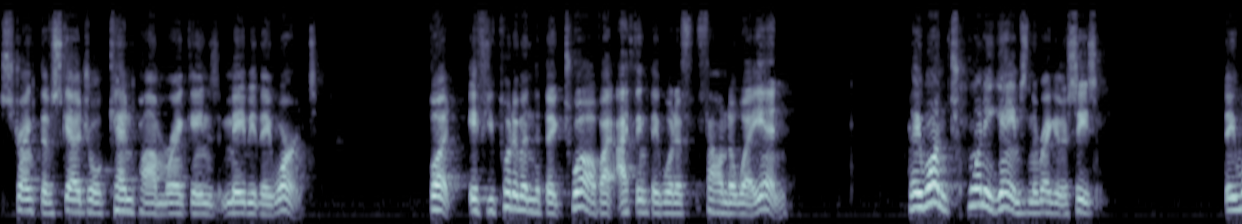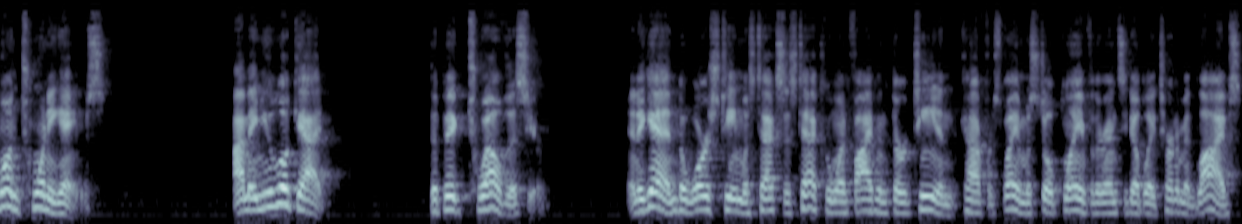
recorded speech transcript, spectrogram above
strength of schedule, KenPom rankings, maybe they weren't. But if you put them in the Big 12, I, I think they would have found a way in. They won 20 games in the regular season. They won 20 games. I mean, you look at the Big 12 this year. And again, the worst team was Texas Tech, who went 5 and 13 in conference play and was still playing for their NCAA tournament lives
